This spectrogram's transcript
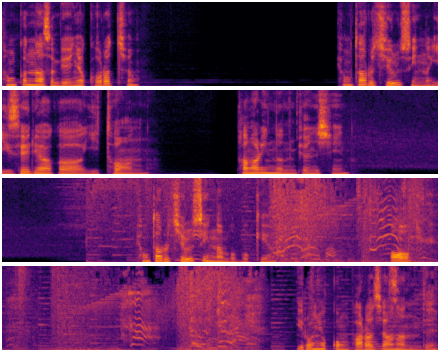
턴 끝나서 면역 걸었죠. 평타로 지울 수 있나? 이세리아가 2턴. 타마린드는 변신. 평타로 지울 수 있나 한번 볼게요. 어? 이런 효공 바라지 않았는데.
